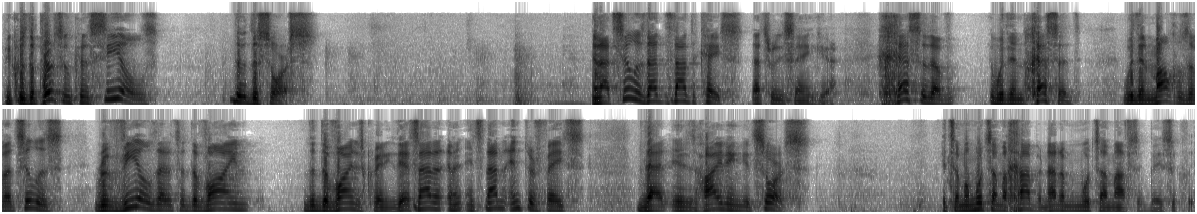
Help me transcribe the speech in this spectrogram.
because the person conceals the, the source. And In Atzilus, that's not the case. That's what he's saying here. Chesed of, within Chesed, within Malchus of Atzilus, reveals that it's a divine, the divine is creating. It's not, a, it's not an interface that is hiding its source. It's a mamutza machaber, not a mamutza mafsik, basically.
